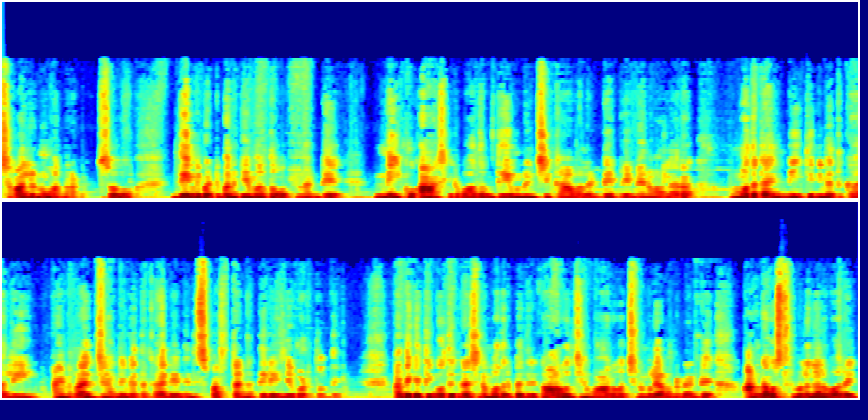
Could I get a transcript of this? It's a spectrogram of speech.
చాలును అన్నాడు. సో దీన్ని బట్టి మనకేమర్థం అవుతుందంటే నీకు ఆశీర్వాదం దేవుని నుంచి కావాలంటే ప్రేమైన వాళ్ళారా మొదట ఆయన నీతిని వెతకాలి. ఆయన రాజ్యాన్ని వెతకాలి అనేది స్పష్టంగా తెలియజేయబడుతుంది. అందుకే తిమోతికి రాసిన మొదటి పత్రిక ఆరోగ్యం ఆరోచనములు ఏమన్నాడంటే అన్న వస్త్రములు గలవారై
